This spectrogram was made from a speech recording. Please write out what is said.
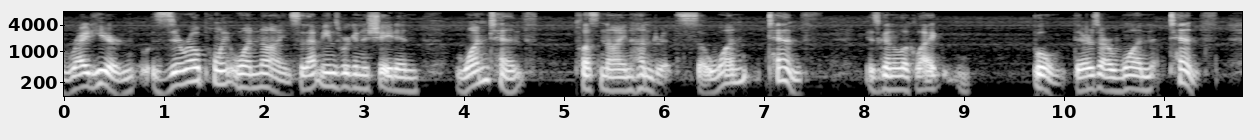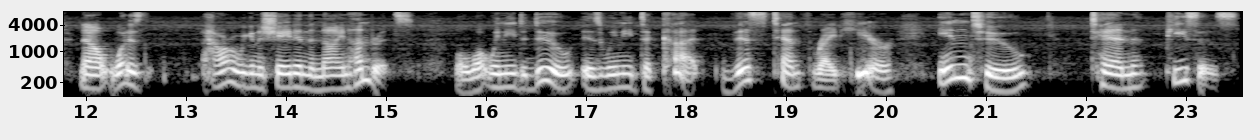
right here 0.19. So that means we're going to shade in 1 tenth plus 9 hundredths. So 1 tenth is going to look like, boom, there's our 1 tenth. Now, what is, how are we going to shade in the 9 hundredths? Well, what we need to do is we need to cut this tenth right here into 10 pieces.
